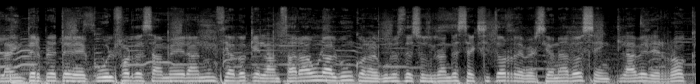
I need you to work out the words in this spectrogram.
La intérprete de Cool for the Summer ha anunciado que lanzará un álbum con algunos de sus grandes éxitos reversionados en clave de rock.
